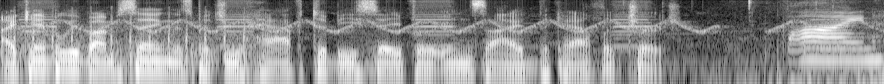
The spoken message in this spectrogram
I can't believe I'm saying this, but you have to be safer inside the Catholic Church. Fine.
